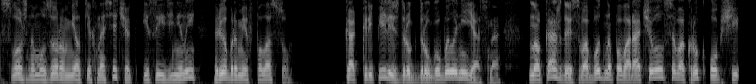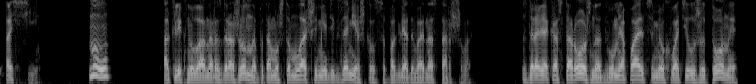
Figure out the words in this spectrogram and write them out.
сложным узором мелких насечек и соединены ребрами в полосу. Как крепились друг к другу, было неясно, но каждый свободно поворачивался вокруг общей оси. «Ну?» — окликнула она раздраженно, потому что младший медик замешкался, поглядывая на старшего. Здоровяк осторожно двумя пальцами ухватил жетоны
